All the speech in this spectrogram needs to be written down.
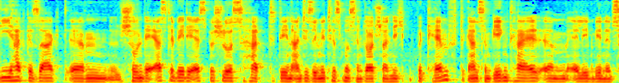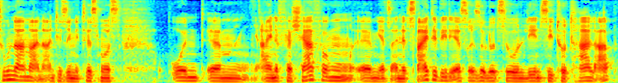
die hat gesagt, ähm, schon der erste BDS-Beschluss hat den Antisemitismus in Deutschland nicht bekämpft. Ganz im Gegenteil ähm, erleben wir eine Zunahme an Antisemitismus. Und ähm, eine Verschärfung, ähm, jetzt eine zweite BDS-Resolution, lehnt sie total ab.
